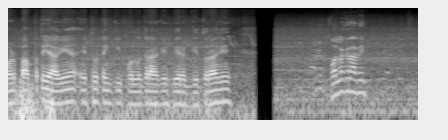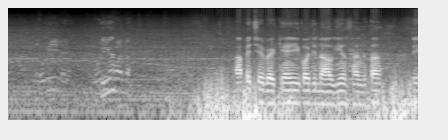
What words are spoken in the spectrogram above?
ਹੁਣ ਪੰਪ ਤੇ ਆ ਗਏ ਆ ਇੱਥੋਂ ਟੈਂਕੀ ਫੁੱਲ ਕਰਾ ਕੇ ਫਿਰ ਅੱਗੇ ਤੁਰਾਂਗੇ। ਫੁੱਲ ਕਰਾ ਦੇ। ਠੀਕ ਆ। ਆ ਪਿੱਛੇ ਬੈਠੇ ਆ ਜੀ ਕੁਝ ਨਾਲ ਦੀਆਂ ਸੰਗਤਾਂ ਤੇ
